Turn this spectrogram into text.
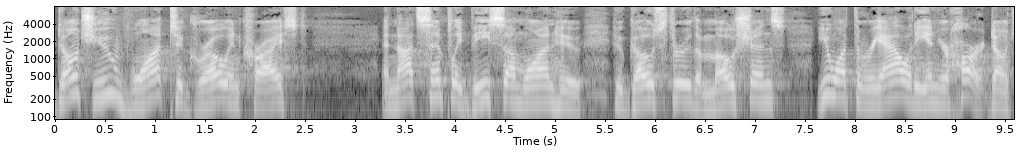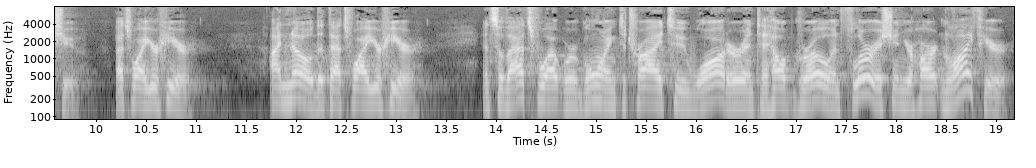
don't you want to grow in Christ? and not simply be someone who, who goes through the motions. You want the reality in your heart, don't you? That's why you're here. I know that that's why you're here. And so that's what we're going to try to water and to help grow and flourish in your heart and life here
